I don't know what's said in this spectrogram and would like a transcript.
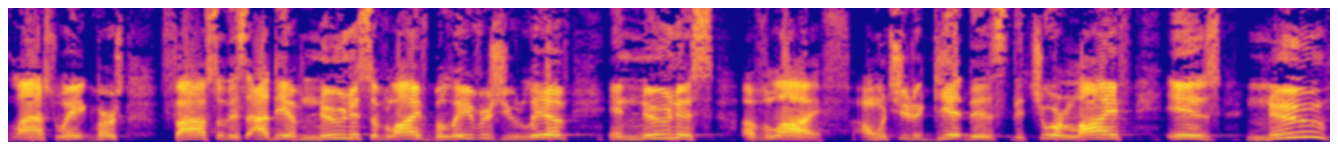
last week, verse 5. So this idea of newness of life, believers, you live in newness of life. I want you to get this, that your life is new.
